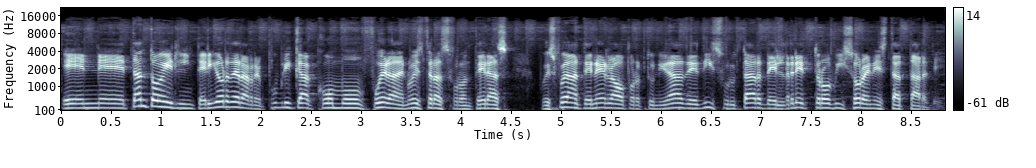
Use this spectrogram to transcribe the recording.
en eh, tanto el interior de la República como fuera de nuestras fronteras, pues puedan tener la oportunidad de disfrutar del retrovisor en esta tarde.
